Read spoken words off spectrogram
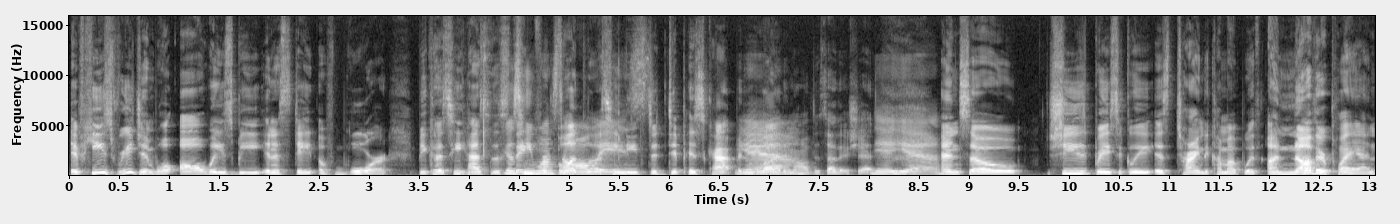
if he's regent, we'll always be in a state of war because he has this Because thing for bloodlust. He needs to dip his cap in blood and all this other shit. Yeah, yeah. And so she basically is trying to come up with another plan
